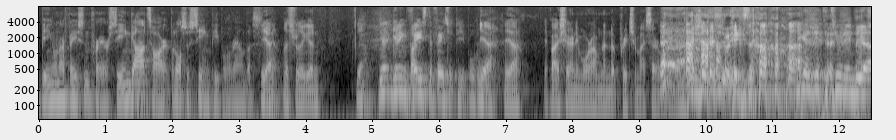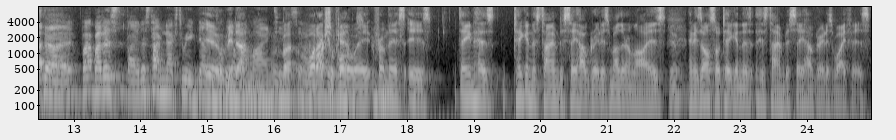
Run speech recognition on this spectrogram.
being on our face in prayer, seeing God's heart, but also seeing people around us. Yeah. That's really good. Yeah. Get, getting face to face with people. Yeah. Yeah. If I share any more, I'm gonna end up preaching my sermon. I'm preaching this week. So. You guys get to tune in next uh, by, by this by this time next week. Devon it'll be, be done. online too. but so. what I can pull away from this is Thayne has taken this time to say how great his mother-in-law is, Yep. and he's also taken this, his time to say how great his wife is.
